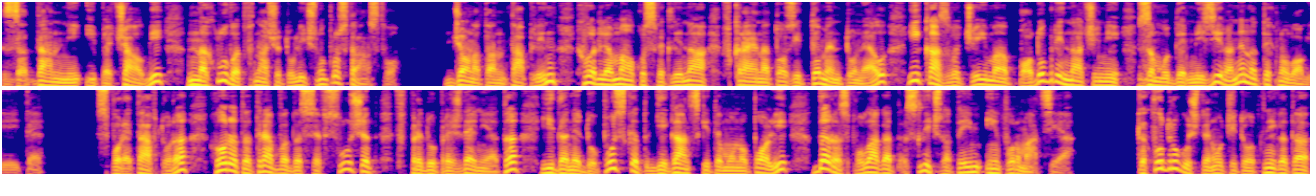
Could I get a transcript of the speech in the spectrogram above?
за данни и печалби нахлуват в нашето лично пространство. Джонатан Таплин хвърля малко светлина в края на този тъмен тунел и казва, че има по-добри начини за модернизиране на технологиите. Според автора, хората трябва да се вслушат в предупрежденията и да не допускат гигантските монополи да разполагат с личната им информация. Какво друго ще научите от книгата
